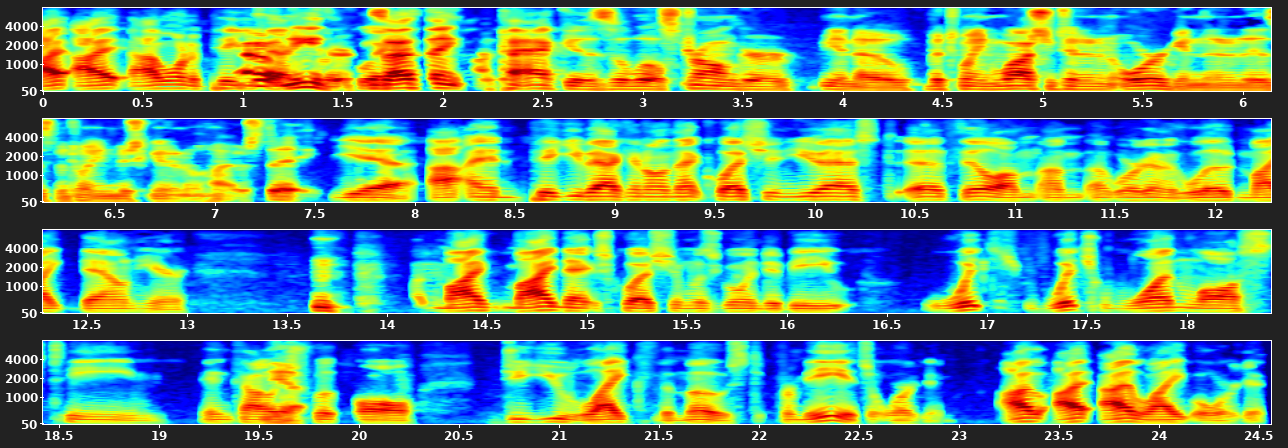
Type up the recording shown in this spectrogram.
I, I, I want to piggyback. I don't either because I think the pack is a little stronger, you know, between Washington and Oregon than it is between Michigan and Ohio State. Yeah, I, and piggybacking on that question you asked, uh, Phil, I'm, I'm, uh, we're going to load Mike down here. Hmm. my my next question was going to be which which one loss team in college yeah. football do you like the most? For me, it's Oregon. I, I, I like Oregon.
